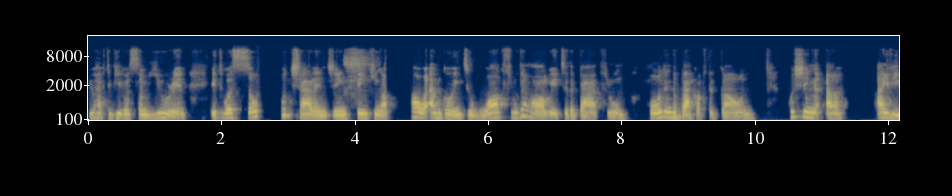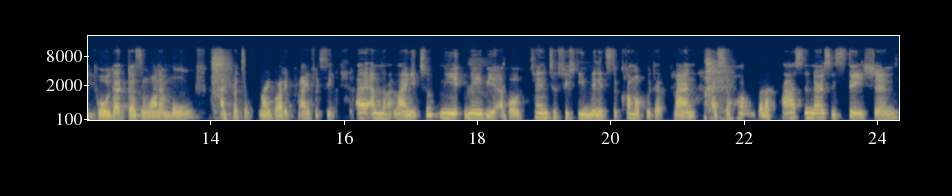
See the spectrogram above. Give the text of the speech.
you have to give us some urine." It was so challenging thinking of how I'm going to walk through the hallway to the bathroom, holding the back of the gown, pushing a IV pole that doesn't want to move and protect my body privacy. I am not lying. It took me maybe about 10 to 15 minutes to come up with a plan as to how I'm going to pass the nurse's station,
